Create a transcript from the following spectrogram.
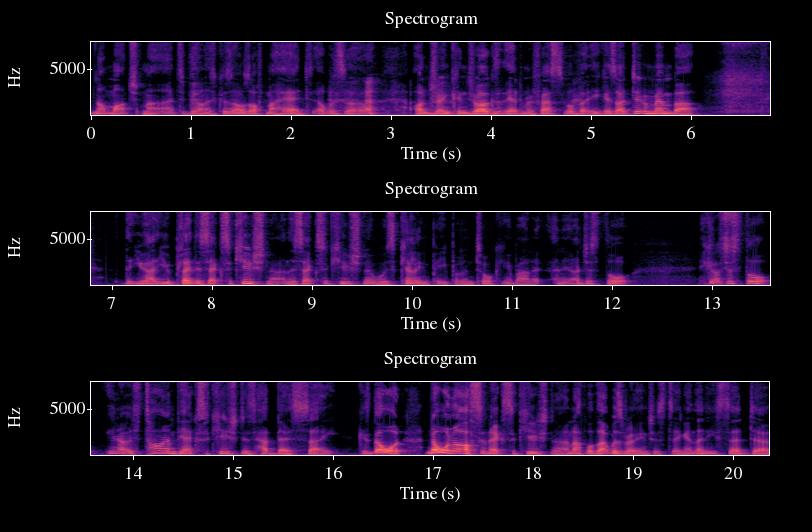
"Not much, Matt, to be honest, because I was off my head. I was uh, on drinking drugs at the Edinburgh Festival." But he goes, "I do remember that you had you played this executioner, and this executioner was killing people and talking about it. And I just thought, he goes, I just thought, you know, it's time the executioners had their say because no one, no one asked an executioner, and I thought that was very interesting. And then he said, uh,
